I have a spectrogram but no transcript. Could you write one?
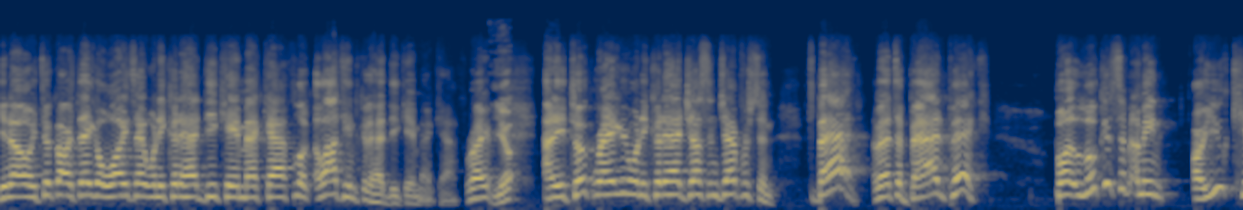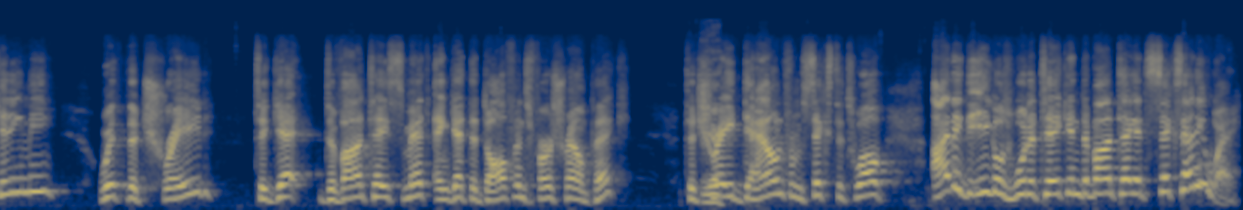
You know, he took Arcega-Whiteside when he could have had DK Metcalf. Look, a lot of teams could have had DK Metcalf, right? Yep. And he took Reagor when he could have had Justin Jefferson. It's bad. I mean, that's a bad pick. But look at some. I mean, are you kidding me? With the trade to get DeVonta Smith and get the Dolphins' first round pick to trade down from six to twelve, I think the Eagles would have taken DeVonta at six anyway.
